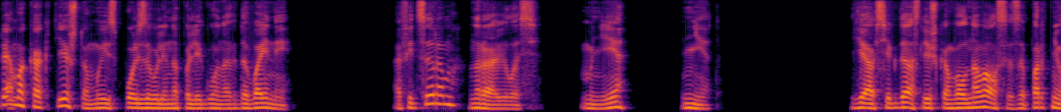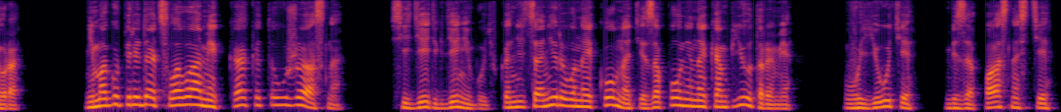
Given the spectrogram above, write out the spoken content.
прямо как те, что мы использовали на полигонах до войны. Офицерам нравилось. Мне нет. Я всегда слишком волновался за партнера. Не могу передать словами, как это ужасно. Сидеть где-нибудь в кондиционированной комнате, заполненной компьютерами, в уюте, безопасности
